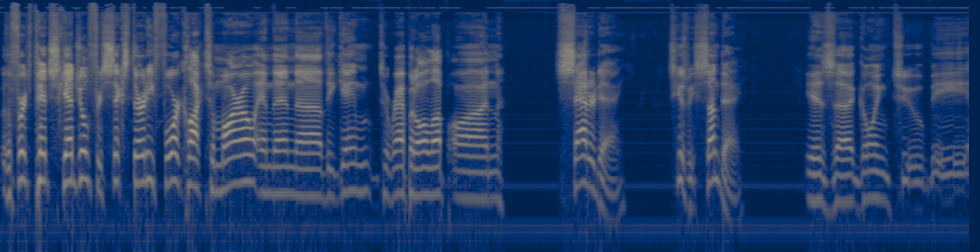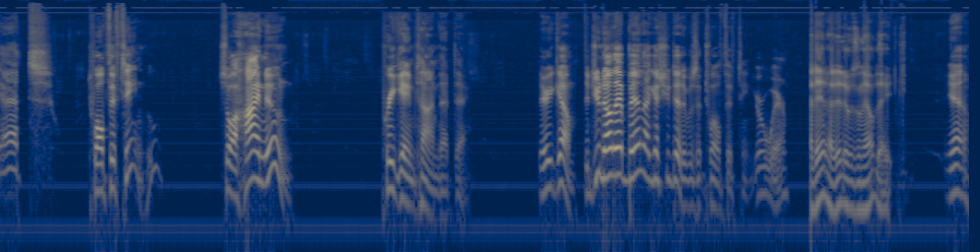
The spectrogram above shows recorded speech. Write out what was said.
with the first pitch scheduled for 6.30, 4 o'clock tomorrow, and then uh, the game to wrap it all up on Saturday, excuse me, Sunday, is uh, going to be at 12.15. Ooh. So a high noon pregame time that day. There you go. Did you know that, Ben? I guess you did. It was at 12.15. You're aware. I did. I did. It was an update. Yeah.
